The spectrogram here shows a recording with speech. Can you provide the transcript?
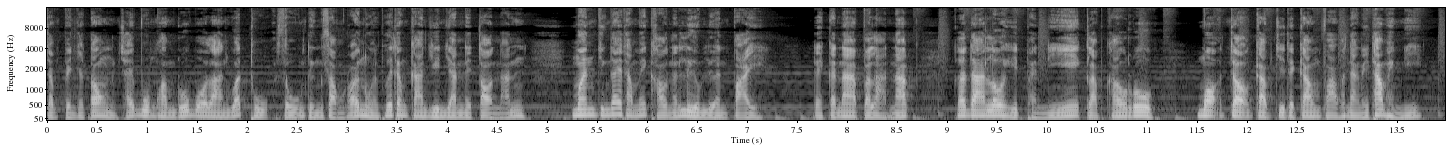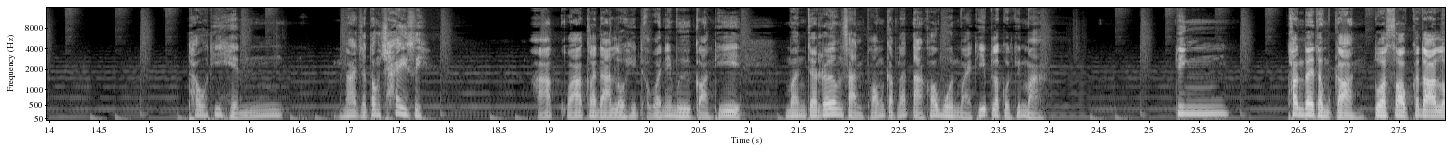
จำเป็นจะต้องใช้บูมความรู้โบราณวัตถุสูงถึง 200 หน่วยเพื่อทำการยืนยันในตอนนั้น มันจึงได้ทำให้เขานั้นลืมเลือนไป แต่ก็น่าประหลาดนัก กระดานโลหิตแผ่นนี้กลับเข้ารูป เหมาะเจาะกับจิตรกรรมฝาผนังในถ้ำแห่งนี้ เท่าที่เห็นน่าจะต้องใช่สิอาร์คคว้ากระดานโลหิตเอาไว้ในมือก่อนที่ มันจะเริ่มสั่นพร้อมกับหน้าต่างข้อมูลใหม่ที่ปรากฏขึ้นมาติ้งท่านได้ทำการตรวจสอบกระดานโล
